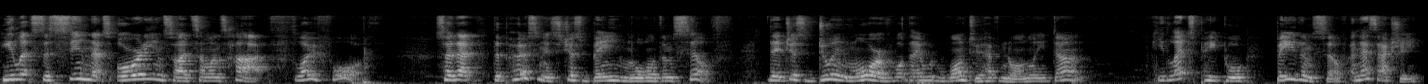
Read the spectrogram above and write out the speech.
He lets the sin that's already inside someone's heart flow forth so that the person is just being more themselves. They're just doing more of what they would want to have normally done. He lets people be themselves, and that's actually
